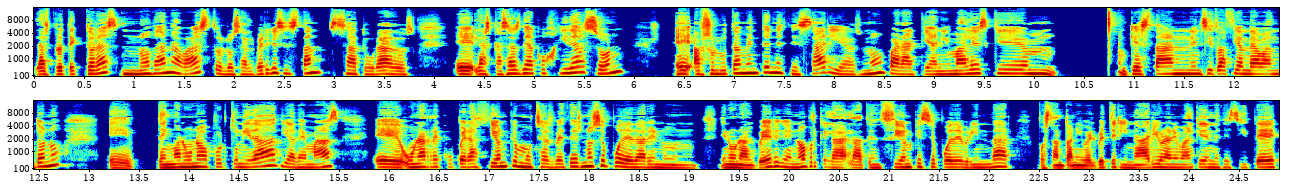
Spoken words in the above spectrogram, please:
Las protectoras no dan abasto, los albergues están saturados. Eh, las casas de acogida son eh, absolutamente necesarias, ¿no? Para que animales que, mm, que, están en situación de abandono tengan una oportunidad y además eh, una recuperación que muchas veces no se puede dar en un, en un albergue, ¿no? Porque la, atención que se puede brindar, pues tanto a nivel veterinario, un animal que necesite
